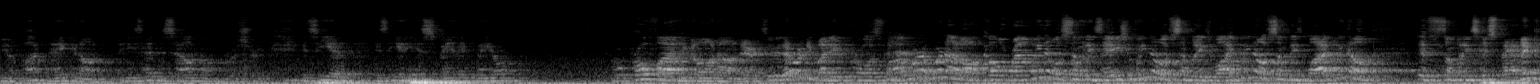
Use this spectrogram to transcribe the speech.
you know, butt naked on, and he's heading south on Bruce Street. Is he a is he a Hispanic male? A little profiling going on there too. Everybody profile. We're, we're not all color brown. We know if somebody's Asian. We know if somebody's white. We know if somebody's black. We know if somebody's Hispanic.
